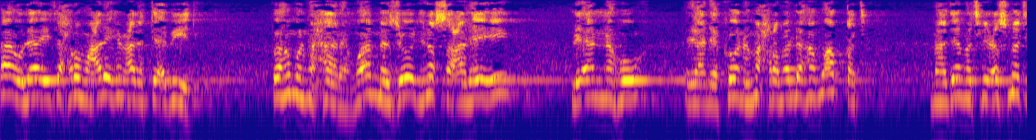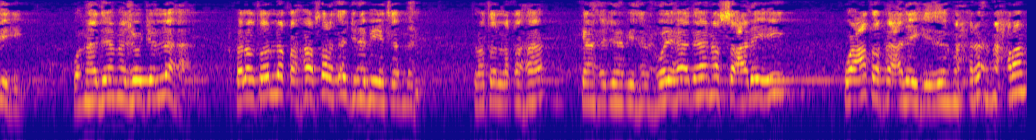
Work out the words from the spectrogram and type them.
هؤلاء تحرم عليهم على التأبيد فهم المحارم. وأما الزوج نص عليه لأنه يعني يكون محرما لها مؤقت ما دامت في عصمته وما دام زوجا لها. فلو طلقها صارت أجنبية منه. لو طلقها كانت أجنبية منه. ولهذا نص عليه وعطف عليه ذي المحرم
